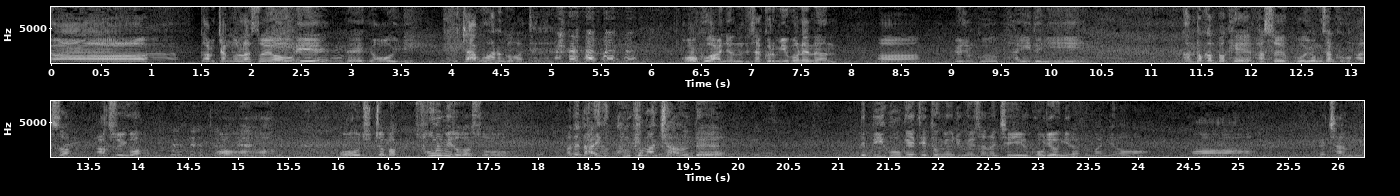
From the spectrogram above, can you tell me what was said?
야, 깜짝 놀랐어요, 우리. 네, 야, 이 짜고 하는 것 같아. 어, 그거 아니었는데. 자, 그럼 이번에는 아, 요즘 그 바이든이 깜빡깜빡해 봤어요. 그거 영상 그거 봤어? 악수 이거? 어, 어, 진짜 막 소름이 돋았어. 아, 근데 나이가 그렇게 많지 않은데. 근데 미국의 대통령 중에서는 제일 고령이라더만요. 아, 그러니까 참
